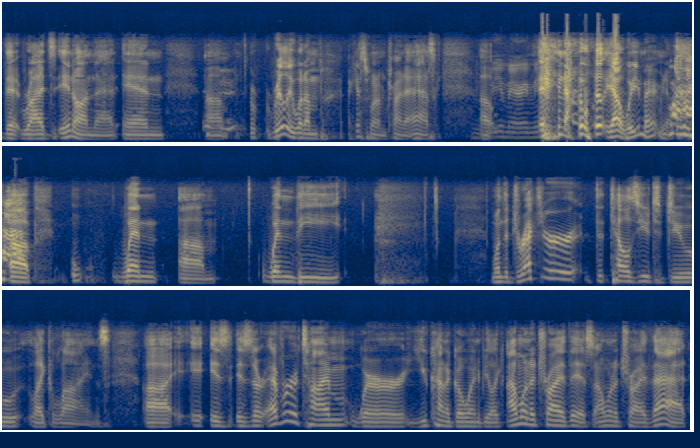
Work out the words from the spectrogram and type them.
that rides in on that, and um, Mm-hmm. really what I'm I guess what I'm trying to ask. Uh, Will you marry me? will, yeah, will you marry me? now? uh, when um, when the when the director t- tells you to do like lines, uh, is is there ever a time where you kind of go in and be like, I want to try this, I want to try that?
